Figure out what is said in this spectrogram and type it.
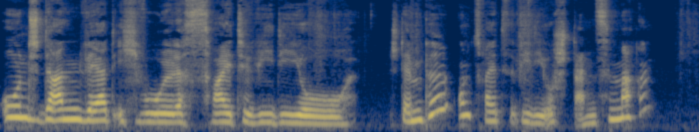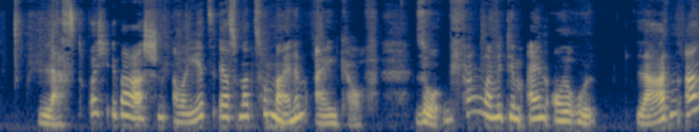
Und dann werde ich wohl das zweite Video Stempel und zweite Video Stanzen machen. Lasst euch überraschen, aber jetzt erstmal zu meinem Einkauf. So, ich fange mal mit dem 1 Euro Laden an.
